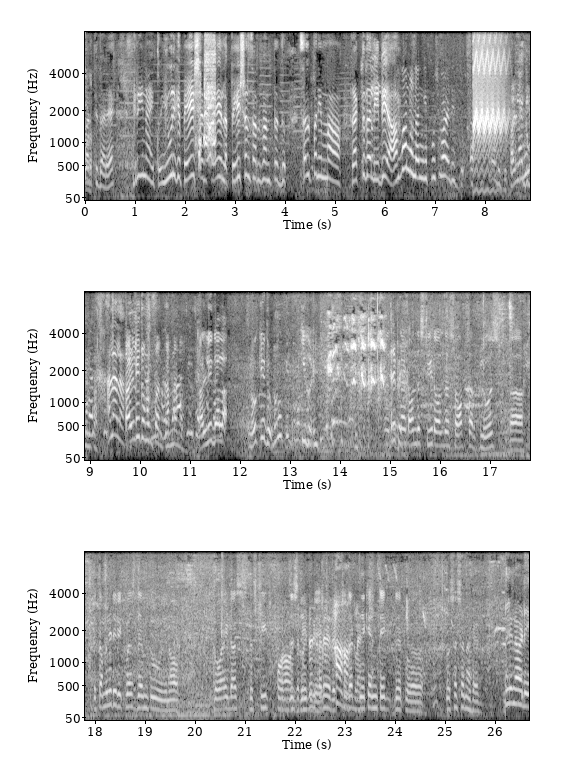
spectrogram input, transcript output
ಬರ್ತಿದ್ದಾರೆ. ಗ್ರೀನ್ ಆಯ್ತು. ಇವರಿಗೆ ಪೇಷನ್ಸ್ ಇಲ್ಲ. ಪೇಷನ್ಸ್ ಅನ್ನುವಂಥದ್ದು ಸ್ವಲ್ಪ ನಿಮ್ಮ ರಕ್ತದಲ್ಲಿ ಇದೆಯಾ? ಇವನು ನನಗೆ ಪುಷ್ ಮಾಡಿದ್ದು. ಅಲ್ಲ ಅಲ್ಲ. ತಳ್ಳಿದಲ್ಲ ನೂಕಿದು But on the street, all the shops are closed. Uh, the community requests them to, you know, provide us the street for this day today, so that they can take the uh, procession ahead. ಇಲ್ಲಿ ನೋಡಿ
